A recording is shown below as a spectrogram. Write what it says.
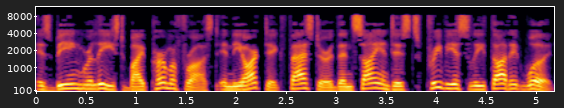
is being released by permafrost in the Arctic faster than scientists previously thought it would.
